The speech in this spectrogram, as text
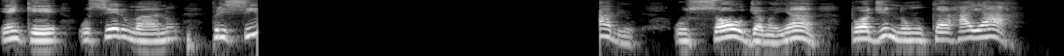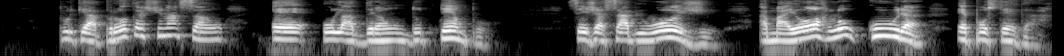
Em que o ser humano precisa. O sol de amanhã pode nunca raiar porque a procrastinação é o ladrão do tempo. Seja sábio hoje, a maior loucura é postergar.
